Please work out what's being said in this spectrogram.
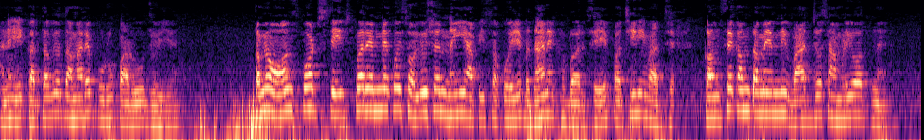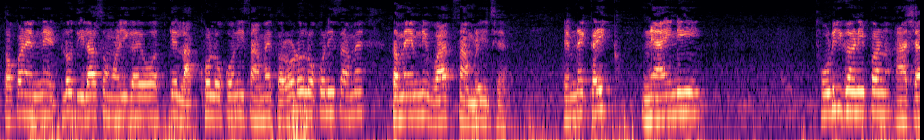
અને એ કર્તવ્ય તમારે પૂરું પાડવું જોઈએ. તમે ઓન સ્પોટ સ્ટેજ પર એમને કોઈ સોલ્યુશન નહીં આપી શકો, એ બધાને ખબર છે, એ પછીની વાત છે. કમસે કમ તમે એમની વાત જો સાંભળી હોત ને, તો પણ એમને એટલો દિલાસો મળી ગયો હોત કે લાખો લોકોની સામે, કરોડો લોકોની સામે તમે એમની વાત સાંભળી છે. એમને કંઈક ન્યાયની થોડી ઘણી પણ આશા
